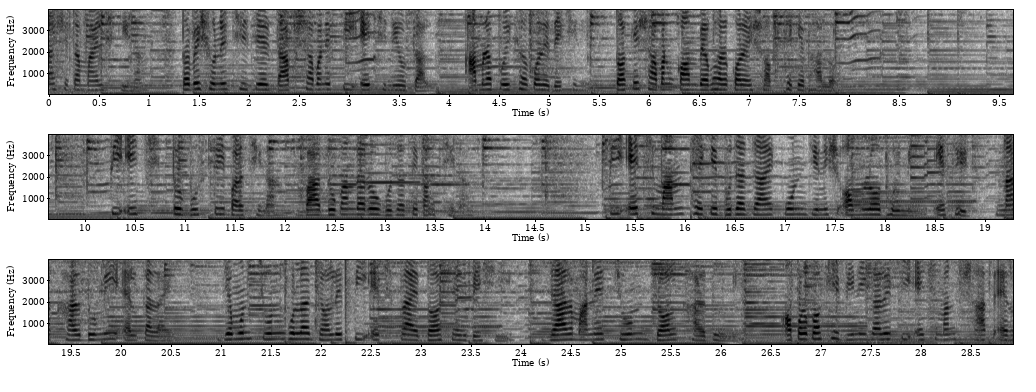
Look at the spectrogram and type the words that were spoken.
না সেটা মাইল্ড কিনা। তবে শুনেছি যে ডাব সাবানের পিএইচ নিউট্রাল, আমরা পরীক্ষা করে দেখিনি ত্বকে সাবান কম ব্যবহার করাই সব থেকে ভালো। পিএইচ তো বুঝতেই পারছি না, বা দোকানদারও বোঝাতে পারছি না। পিএইচ মান থেকে বোঝা যায় কোন জিনিস অম্লধর্মী, অ্যাসিডস, না খারদুমি, অ্যালকালাইন। যেমন চুনগুলা জলে পিএইচ প্রায় দশ এর বেশি, যার মানে চুন জল খারদুমি অপরপক্ষে ভিনিগারে পিএইচ মান সাত এর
